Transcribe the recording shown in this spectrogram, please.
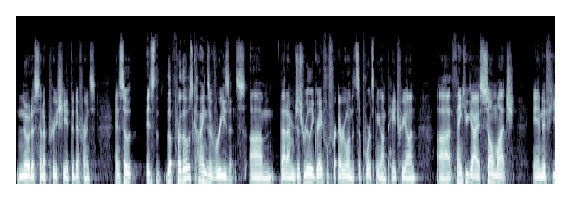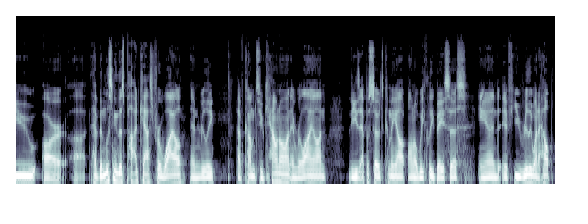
notice and appreciate the difference. And so it's the, for those kinds of reasons um, that I'm just really grateful for everyone that supports me on Patreon. Uh, thank you guys so much. And if you are uh, have been listening to this podcast for a while and really have come to count on and rely on these episodes coming out on a weekly basis, and if you really want to help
